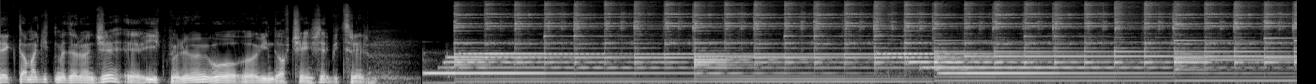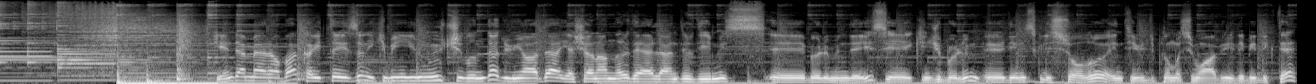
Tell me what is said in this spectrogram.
reklama gitmeden önce e, ilk bölümü bu e, Wind of Change'le bitirelim. Yeniden merhaba. Kayıttayız'ın 2023 yılında dünyada yaşananları değerlendirdiğimiz e, bölümündeyiz. E, ikinci bölüm e, Deniz Kilisoğlu NTV Diplomasi muhabiri ile birlikte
